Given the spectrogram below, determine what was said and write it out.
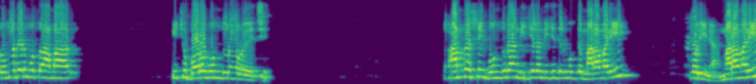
তোমাদের মতো আমার কিছু বড় বন্ধুরাও রয়েছে। আমরা সেই বন্ধুরা নিজেরা নিজেদের মধ্যে মারামারি করি না, মারামারি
